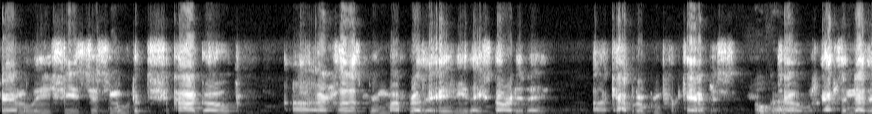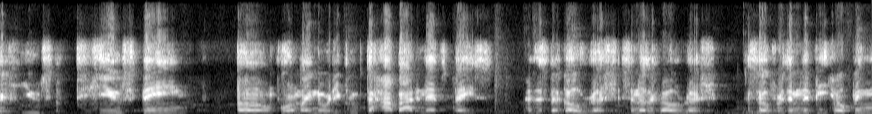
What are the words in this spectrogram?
family. She's just moved up to Chicago. Uh, her husband, my brother Eddie, they started a uh, capital group for cannabis. Okay. So that's another huge, huge thing um, for a minority group to hop out in that space because it's the gold rush. It's another gold rush. So for them to be helping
